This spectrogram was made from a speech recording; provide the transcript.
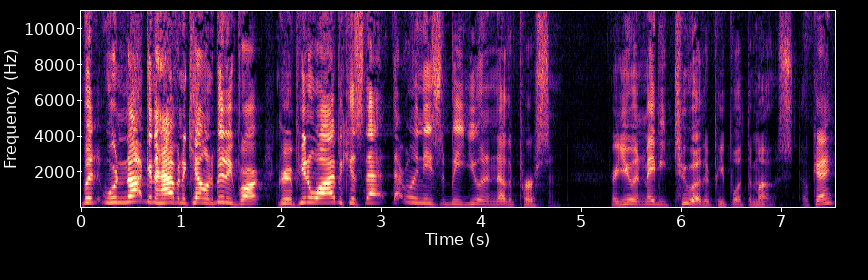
but we're not going to have an accountability part, group. You know why? Because that, that really needs to be you and another person, or you and maybe two other people at the most, okay?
